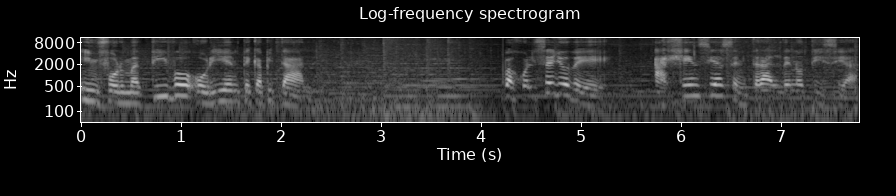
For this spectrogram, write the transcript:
Informativo Oriente Capital. Bajo el sello de Agencia Central de Noticias.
